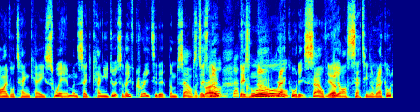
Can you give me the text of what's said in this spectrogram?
five or 10k swim and said, "Can you do it?" So they've created it themselves. That's there's great. no, Oh, there's cool. no record itself. Yep. We are setting a record.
